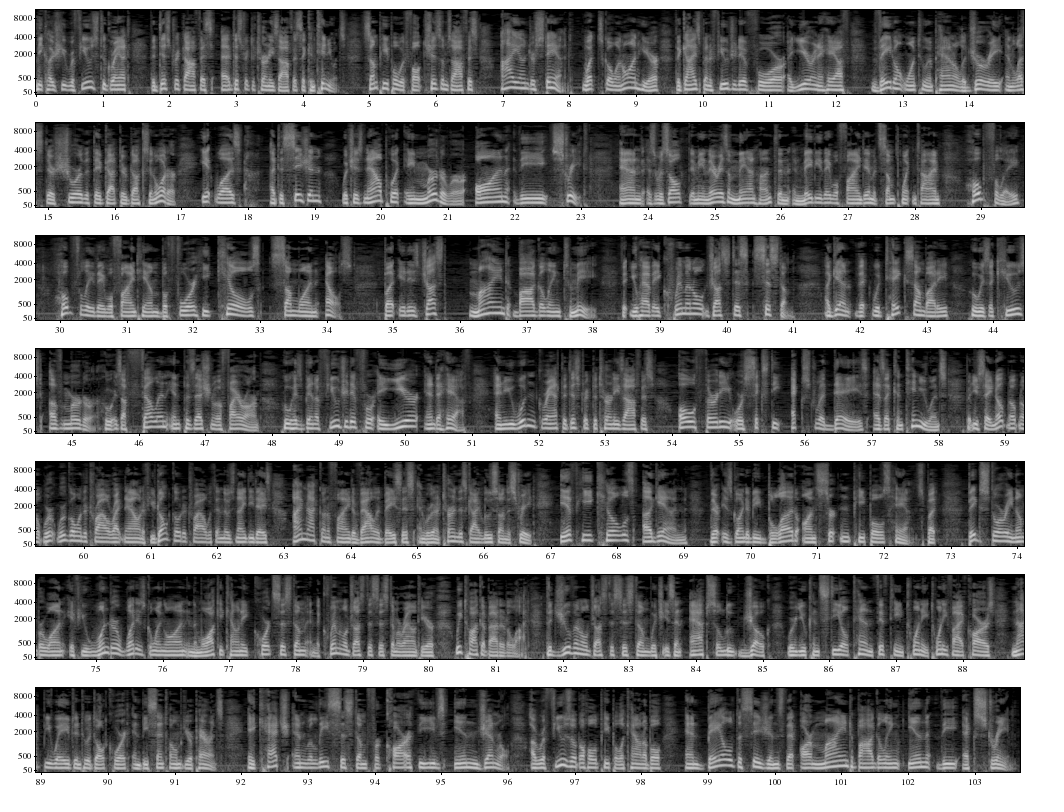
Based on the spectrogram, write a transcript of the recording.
because she refused to grant the district office, uh, district attorney's office, a continuance. Some people would fault Chisholm's office. I understand what's going on here. The guy's been a fugitive for a year and a half. They don't want to impanel a jury unless they're sure that they've got their ducks in order. It was a decision which has now put a murderer on the street. And as a result, I mean, there is a manhunt, and, and maybe they will find him at some point in time. Hopefully, hopefully they will find him before he kills someone else. But it is just mind boggling to me that you have a criminal justice system, again, that would take somebody who is accused of murder, who is a felon in possession of a firearm, who has been a fugitive for a year and a half, and you wouldn't grant the district attorney's office oh, 30 or 60 extra days as a continuance, but you say, nope, nope, nope, we're, we're going to trial right now, and if you don't go to trial within those 90 days, I'm not going to find a valid basis, and we're going to turn this guy loose on the street. If he kills again, there is going to be blood on certain people's hands. But Big story number one. If you wonder what is going on in the Milwaukee County court system and the criminal justice system around here, we talk about it a lot. The juvenile justice system, which is an absolute joke, where you can steal 10, 15, 20, 25 cars, not be waived into adult court, and be sent home to your parents. A catch and release system for car thieves in general. A refusal to hold people accountable and bail decisions that are mind boggling in the extreme.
